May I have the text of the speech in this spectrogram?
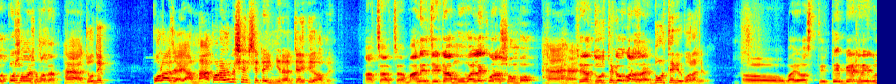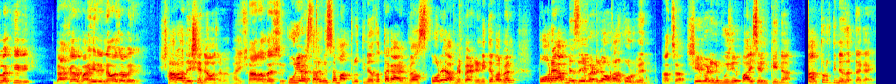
অল্প সময় সমাধান। হ্যাঁ যদি করা যায়। আর না করা গেলে সে সেটা ইঞ্জিনিয়ার যাইতে হবে। আচ্ছা আচ্ছা। মানে যেটা মোবাইলে করা সম্ভব হ্যাঁ হ্যাঁ। সেটা দূর থেকেও করা যায়? দূর থেকে করা যাবে। ও ভাই অস্থির। তো এই ব্যাটারিগুলো কি ঢাকার বাইরে নেওয়া যাবে? সারা দেশে নেওয়া যাবে ভাই। সারা দেশে? কুরিয়ার সার্ভিসে মাত্র তিন হাজার টাকা অ্যাডভান্স করে আপনি ব্যাটারি নিতে পারবেন। পরে আপনি যে ব্যাটারি অর্ডার করবেন আচ্ছা। সেই ব্যাটারি বুঝে পাইছেন কিনা মাত্র তিন হাজার টাকায়।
